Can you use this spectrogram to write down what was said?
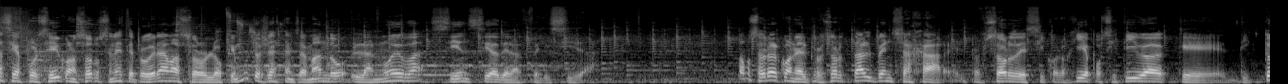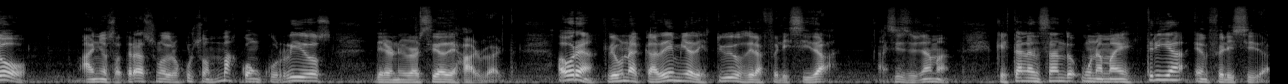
Gracias por seguir con nosotros en este programa sobre lo que muchos ya están llamando la nueva ciencia de la felicidad. Vamos a hablar con el profesor Tal Ben Shahar, el profesor de psicología positiva que dictó años atrás uno de los cursos más concurridos de la Universidad de Harvard. Ahora creó una academia de estudios de la felicidad, así se llama, que está lanzando una maestría en felicidad.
